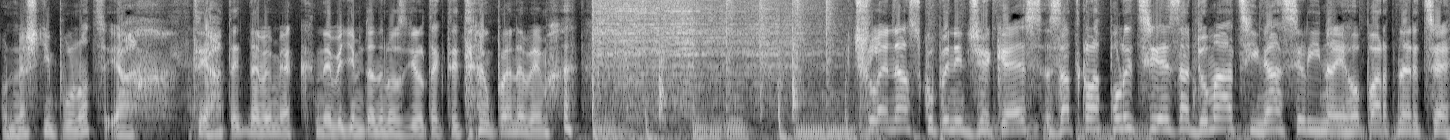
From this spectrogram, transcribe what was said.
od dnešní půlnoci. Já, já teď nevím, jak nevidím ten rozdíl, tak teď to úplně nevím. Člena skupiny Jackass zatkla policie za domácí násilí na jeho partnerce.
